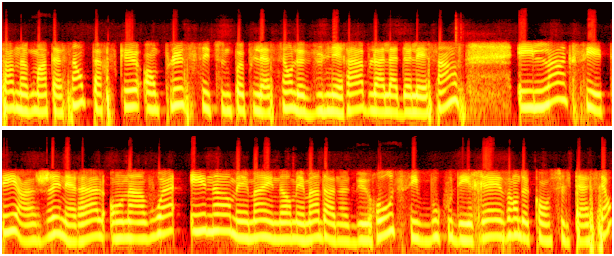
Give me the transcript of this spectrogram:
ça en augmentation parce que, en plus, c'est une population le vulnérable à l'adolescence. Et l'anxiété, en général, on en voit énormément, énormément dans notre bureau. C'est beaucoup des raisons de consultation.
